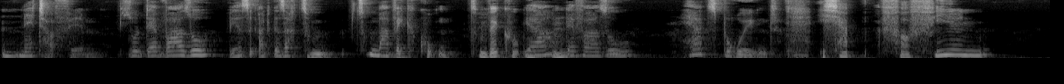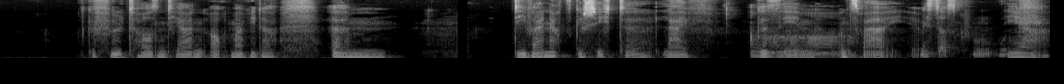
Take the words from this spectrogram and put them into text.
ein netter Film. So, der war so, wie hast du gerade gesagt, zum, zum mal weggucken. Zum Weggucken. Ja, der war so herzberuhigend. Ich habe vor vielen, gefühlt tausend Jahren auch mal wieder ähm, die Weihnachtsgeschichte live gesehen. Und zwar, Mr. Scrooge. ja,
